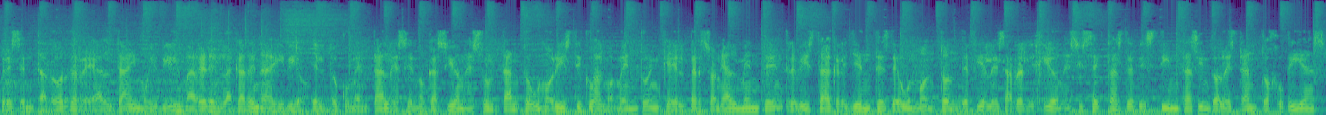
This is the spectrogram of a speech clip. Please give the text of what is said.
presentador de Real Time y Bill Maher en la cadena HBO. El documental es en ocasiones un tanto humorístico al momento en que él personalmente entrevista a creyentes de un montón de fieles a religiones y sectas de distintas índoles tanto judías,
